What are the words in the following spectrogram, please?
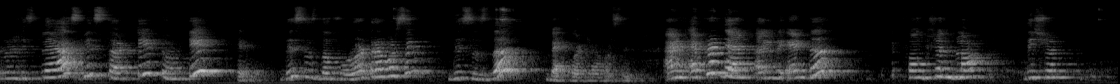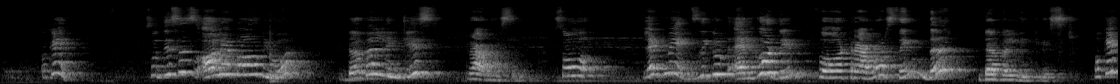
it will display as means 30, 20, 10. This is the forward traversing, this is the backward traversing. And after that, I will add the function block, this one. Okay. So this is all about your double linked list traversing. So let me execute algorithm for traversing the double linked list. Okay.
